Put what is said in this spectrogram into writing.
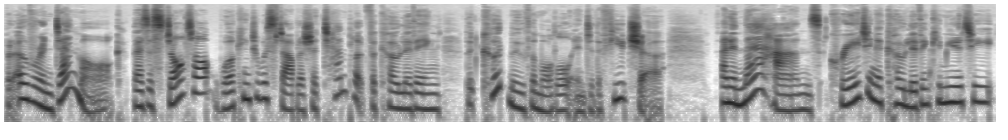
But over in Denmark, there's a startup working to establish a template for co living that could move the model into the future. And in their hands, creating a co living community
